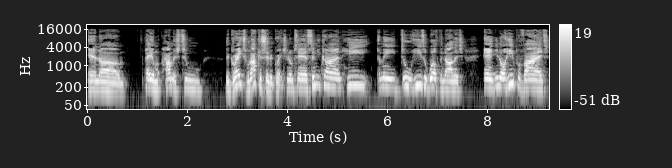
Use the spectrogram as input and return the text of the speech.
and um, pay homage to the greats, what I consider greats. You know what I'm saying? Simucom, he, I mean, dude, he's a wealth of knowledge. And, you know, he provides,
